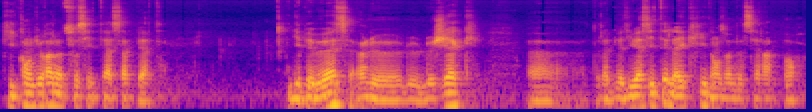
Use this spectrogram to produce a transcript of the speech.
qui conduira notre société à sa perte l'IPBES, hein, le, GIEC euh, de la biodiversité, l'a écrit dans un de ses rapports.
